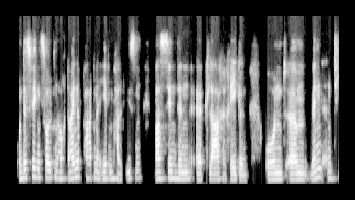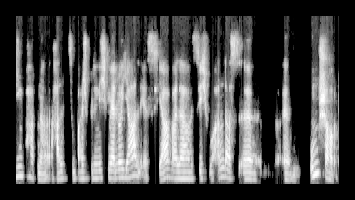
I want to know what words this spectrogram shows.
Und deswegen sollten auch deine Partner eben halt wissen, was sind denn äh, klare Regeln. Und ähm, wenn ein Teampartner halt zum Beispiel nicht mehr loyal ist, ja, weil er sich woanders äh, äh, umschaut,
